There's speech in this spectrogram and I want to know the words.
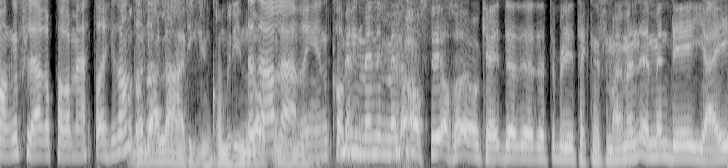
Mange flere parametere, ikke sant? Og det er Altså, der læringen kommer inn? det er der læringen kommer inn. men, men Astrid, altså, ok, det, det, dette blir litt teknisk for meg, men, men det jeg,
